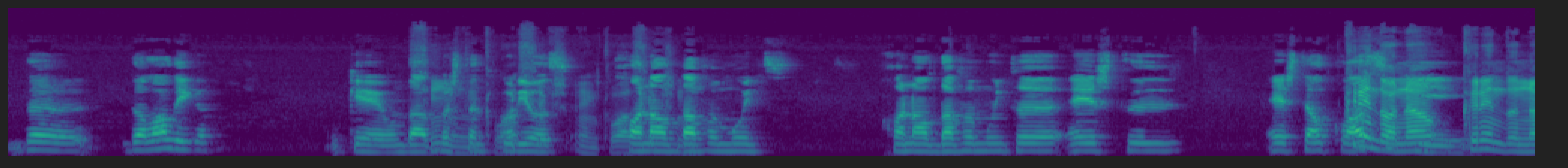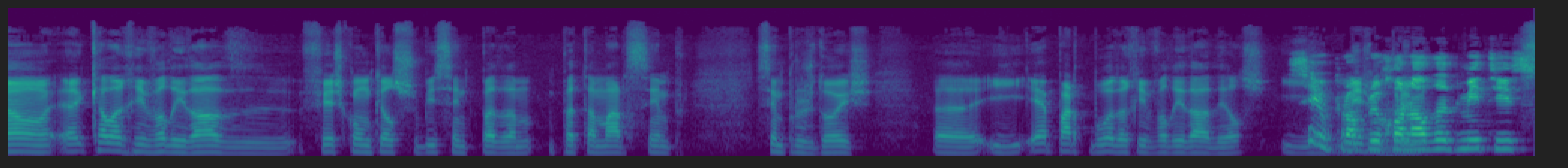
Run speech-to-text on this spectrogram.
da, da La Liga. O que é um dado Sim, bastante clássicos- curioso. clássicos, Ronaldo sim. dava muito. Ronaldo dava muito a este, a este El Clássico. Querendo ou não, e- querendo ou não, aquela rivalidade fez com que eles subissem de patamar sempre, sempre os dois. Eh, e é a parte boa da rivalidade deles. Sim, é o próprio Ronaldo admite isso.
